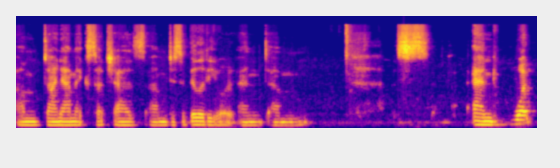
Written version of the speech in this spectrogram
um, dynamics such as um, disability or and um, and what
